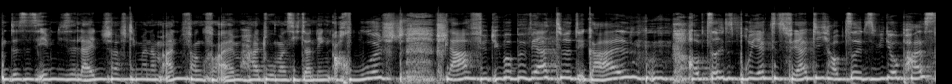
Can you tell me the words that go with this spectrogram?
Und das ist eben diese Leidenschaft, die man am Anfang vor allem hat, wo man sich dann denkt, ach wurscht, Schlaf wird überbewertet, egal. Hauptsache das Projekt ist fertig, Hauptsache das Video passt.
